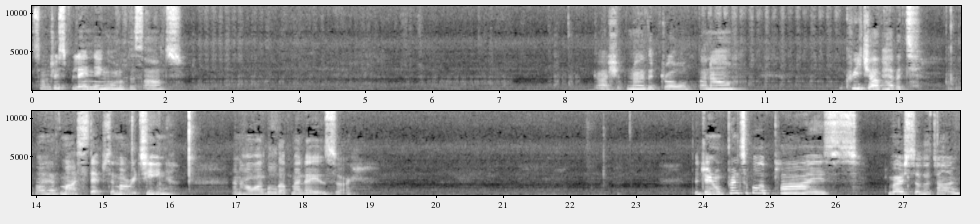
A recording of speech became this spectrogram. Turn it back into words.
So I'm just blending all of this out. I should know the drill by now. Creature of habit. I have my steps in my routine and how I build up my layers, so. The general principle applies most of the time.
